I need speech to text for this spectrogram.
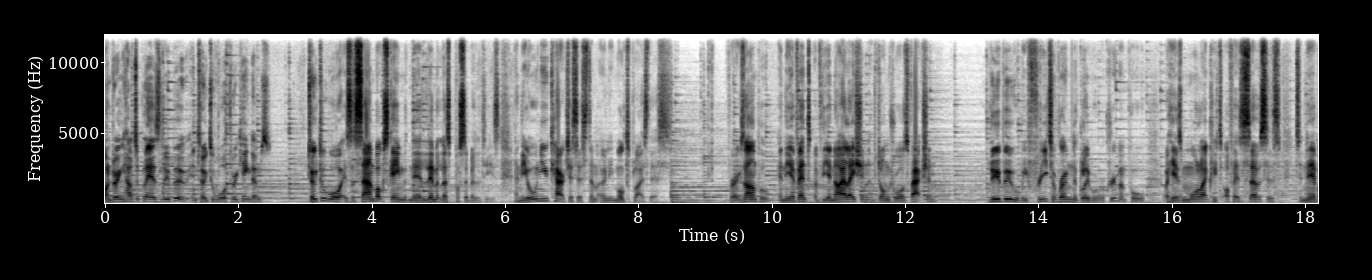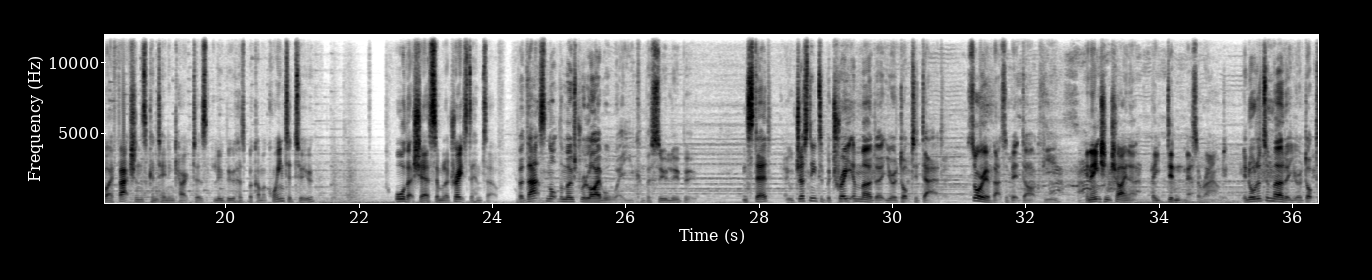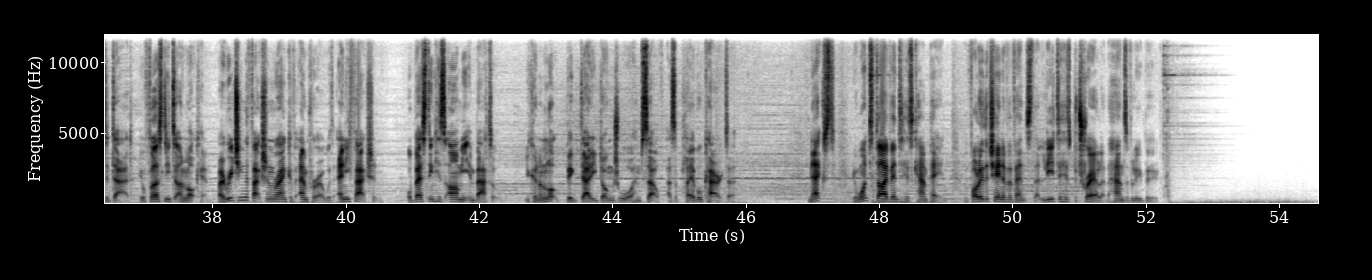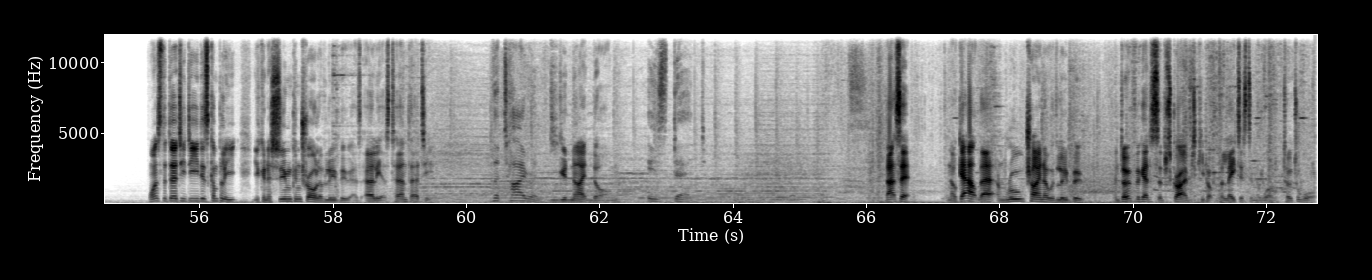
Wondering how to play as Lu Bu in Total War 3 Kingdoms? Total War is a sandbox game with near limitless possibilities, and the all new character system only multiplies this. For example, in the event of the annihilation of Dong Zhuo's faction, Lu Bu will be free to roam the global recruitment pool, where he is more likely to offer his services to nearby factions containing characters Lu Bu has become acquainted to, or that share similar traits to himself. But that's not the most reliable way you can pursue Lu Bu. Instead, you'll just need to betray and murder your adopted dad. Sorry if that's a bit dark for you. In ancient China, they didn't mess around. In order to murder your adopted dad, you'll first need to unlock him. By reaching the faction rank of Emperor with any faction, or besting his army in battle, you can unlock Big Daddy Dong Zhuo himself as a playable character. Next, you'll want to dive into his campaign and follow the chain of events that lead to his betrayal at the hands of Lu Bu. Once the dirty deed is complete, you can assume control of Lu Bu as early as turn 13. The tyrant Good night, Dong. is dead. That's it. Now get out there and rule China with Lu Bu. And don't forget to subscribe to keep up with the latest in the world of Total War.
